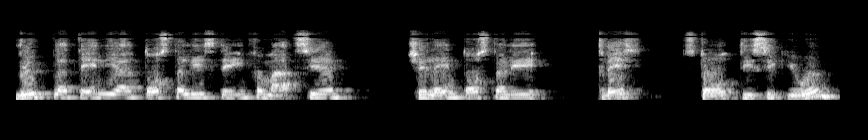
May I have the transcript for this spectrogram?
vyplatenia dostali ste informácie, že len dostali 200 tisíc eur.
